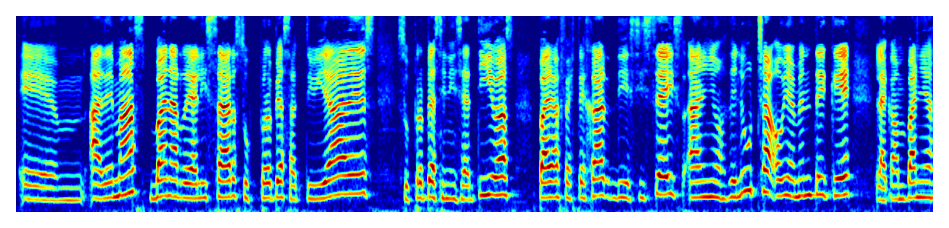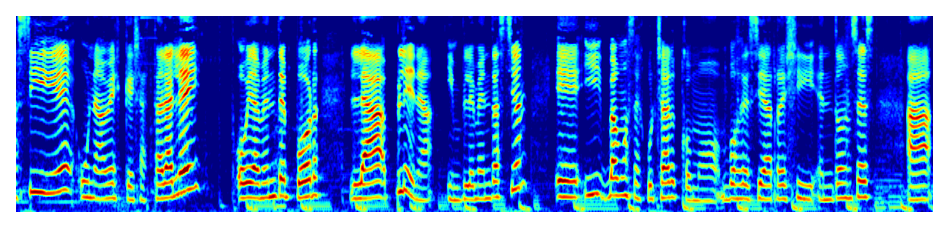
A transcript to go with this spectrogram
eh, además van a realizar sus propias actividades, sus propias iniciativas para festejar 16 años de lucha. Obviamente que la campaña sigue una vez que ya está la ley, obviamente por la plena implementación. Eh, y vamos a escuchar, como vos decías, Reggie, entonces a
